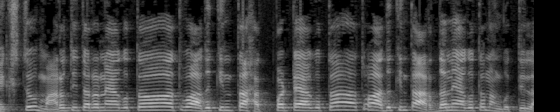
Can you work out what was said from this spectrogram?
ನೆಕ್ಸ್ಟು ಮಾರುತಿ ಥರನೇ ಆಗುತ್ತೋ ಅಥವಾ ಅದಕ್ಕಿಂತ ಹತ್ತು ಪಟ್ಟೆ ಆಗುತ್ತೋ ಅಥವಾ ಅದಕ್ಕಿಂತ ಅರ್ಧನೇ ಆಗುತ್ತೋ ನಂಗೆ ಗೊತ್ತಿಲ್ಲ.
